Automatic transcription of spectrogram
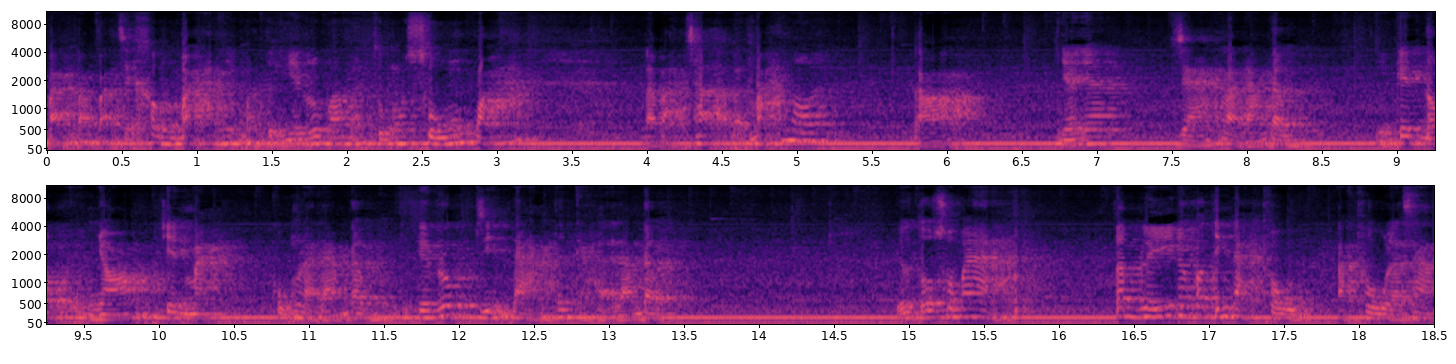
Bạn và bạn sẽ không bán, nhưng mà tự nhiên lúc đó bạn chúng nó xuống quá là bạn sợ, bạn bán thôi nhớ nhá, giá là đám đông. Những cái đội nhóm trên mạng cũng là đám đông. Những cái group diễn đàn tất cả là đám đông. Yếu tố số 3 tâm lý nó có tính đặc thù. Đặc thù là sao?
